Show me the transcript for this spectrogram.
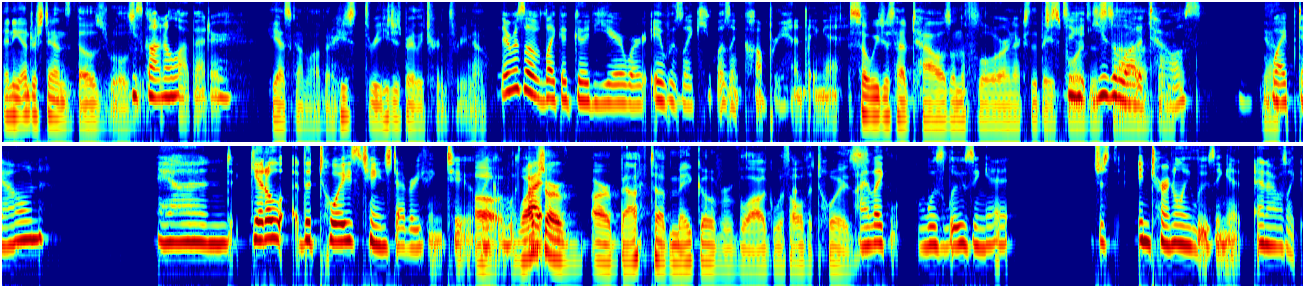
and he understands those rules. He's gotten a lot better. He has gotten a lot better. He's three. He just barely turned three now. There was a like a good year where it was like he wasn't comprehending it. So we just have towels on the floor next to the baseboards. use a lot of stuff, and- towels, Yeah. wipe down, and get a. The toys changed everything too. Oh, Like, watch I, our our bathtub makeover vlog with all the toys. I like was losing it, just internally losing it, and I was like,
